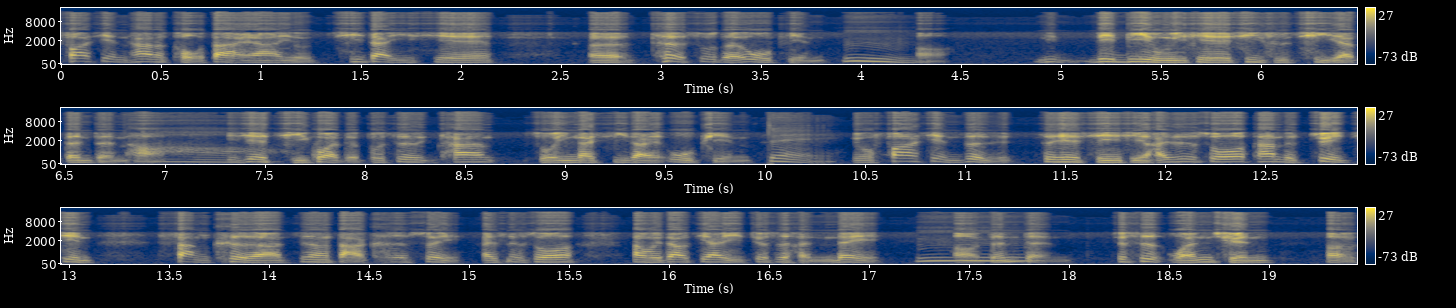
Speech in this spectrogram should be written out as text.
发现他的口袋啊，有期待一些呃特殊的物品。嗯。啊，例例例如一些吸食器啊等等哈、一些奇怪的，不是他所应该携带的物品。对。有发现这这些情形，还是说他的最近上课啊，经常打瞌睡，还是说他回到家里就是很累？嗯。啊，等等，就是完全呃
